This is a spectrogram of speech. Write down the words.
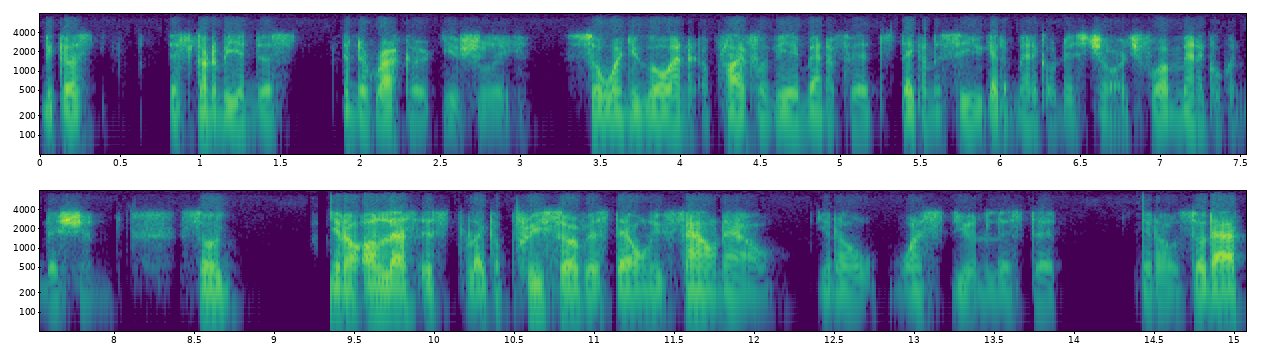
because it's going to be in this in the record usually. So when you go and apply for VA benefits, they're going to see you get a medical discharge for a medical condition. So, you know, unless it's like a pre-service, they only found out, you know, once you enlisted, you know, so that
